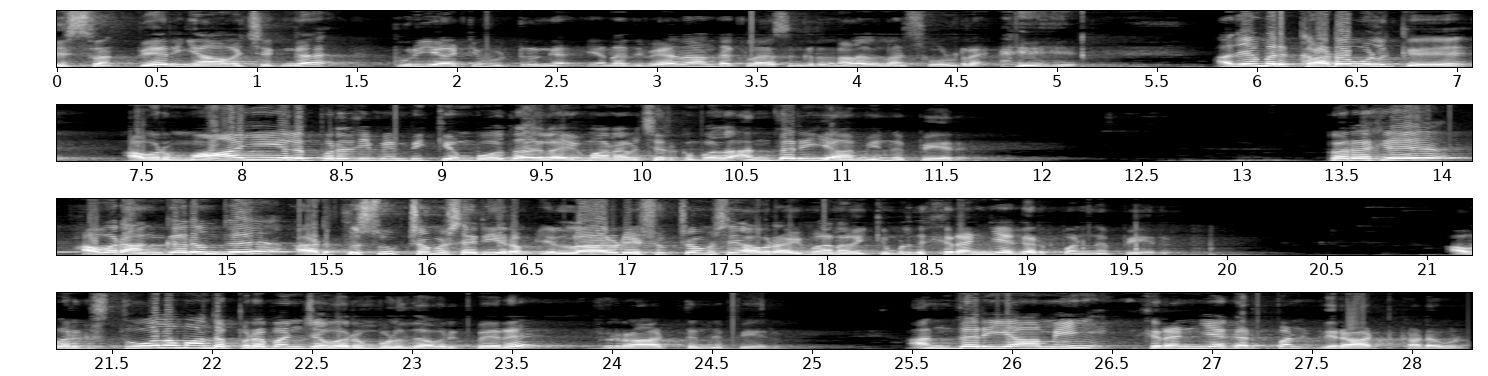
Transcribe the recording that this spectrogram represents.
விஸ்வன். பேர் ஞாபகம் வச்சுக்கோங்க புரியாட்டி விட்டுருங்க. ஏன்னா அது வேதாந்த கிளாஸுங்கிறதுனால அதெல்லாம் சொல்கிறேன் அதே மாதிரி கடவுளுக்கு அவர் மாயையில் பிரதிபிம்பிக்கும் போது அதில் அபிமானம் வச்சுருக்கும் போது அந்தரியாமின்னு பேர். பிறகு அவர் அங்கேருந்து அடுத்த சூக்ஷம சரீரம் எல்லாருடைய சூக்ஷம சரீரம் அவர் அபிமானம் வைக்கும் பொழுது ஹிரண்ய கர்ப்பன்னு பேர். அவருக்கு ஸ்தூலமாக அந்த பிரபஞ்சம் வரும் பொழுது அவருக்கு பேர் விராட்டுன்னு பேர். அந்தர்யாமி கர்ப்பன் விராட் கடவுள்.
